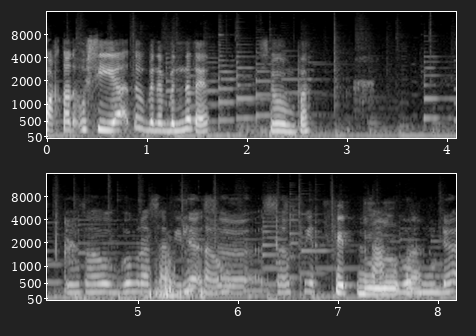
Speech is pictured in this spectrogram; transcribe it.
faktor usia tuh bener-bener ya. Sumpah. Gue tahu gue merasa tidak tahu. se se fit Fit saat dulu. gue muda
